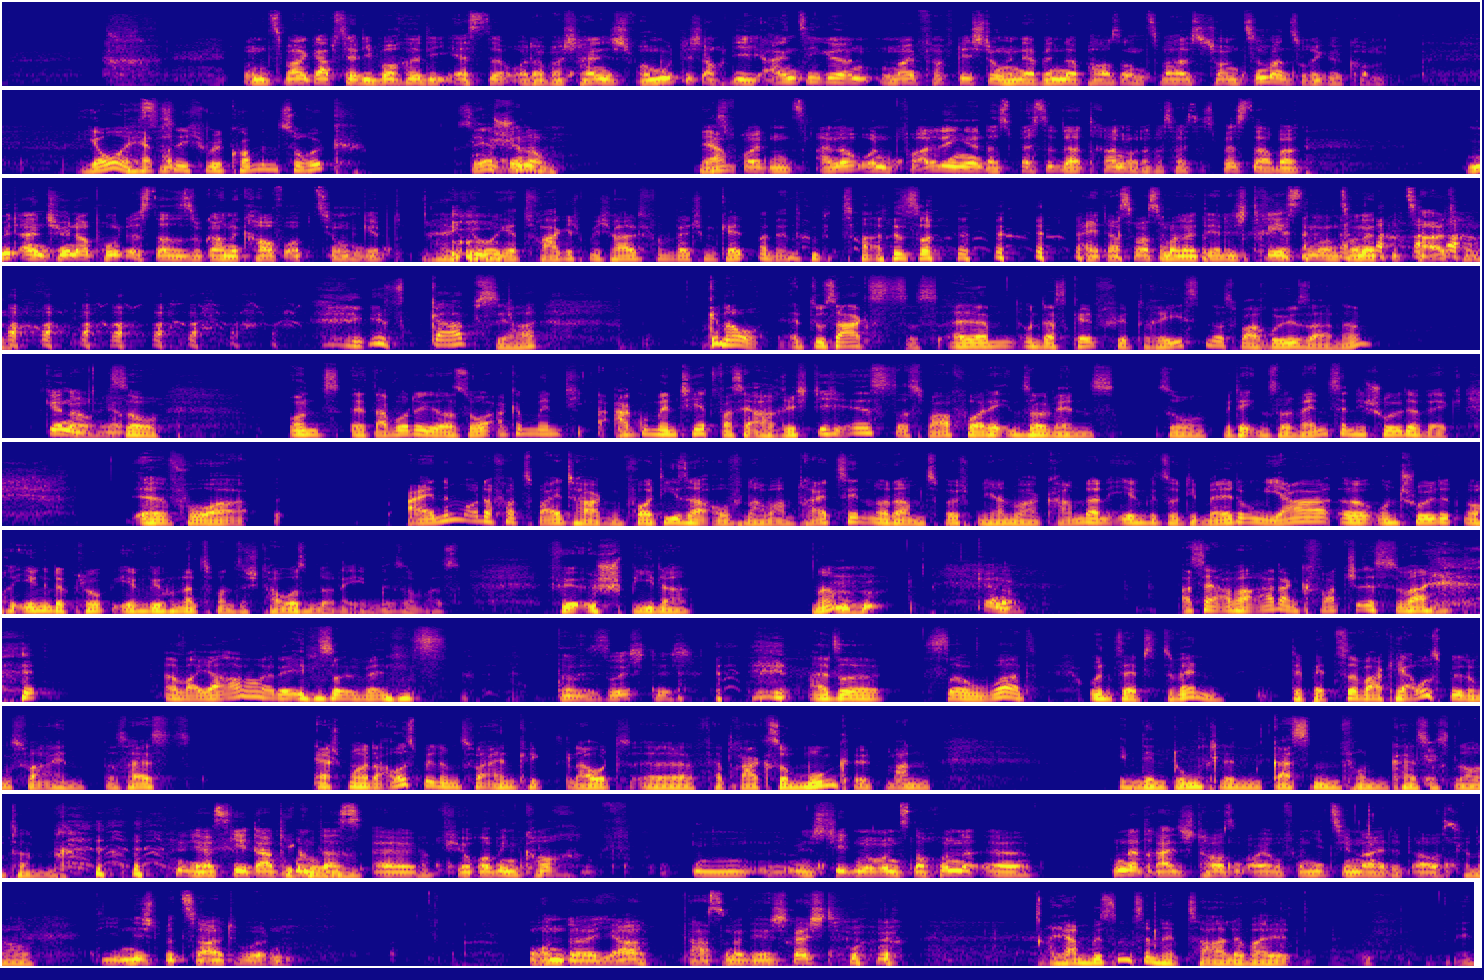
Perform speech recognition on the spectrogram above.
Und zwar gab es ja die Woche die erste oder wahrscheinlich vermutlich auch die einzige Neuverpflichtung in der Winterpause und zwar ist schon Zimmer zurückgekommen. Jo, herzlich willkommen zurück. Sehr schön. Genau. Das Ja. freut uns alle und vor allen Dingen das Beste daran, oder was heißt das Beste, aber mit ein schöner Punkt ist, dass es sogar eine Kaufoption gibt. Äh, Jo, jetzt frage ich mich halt, von welchem Geld man denn dann bezahlen soll. Ey, das, was man natürlich Dresden und so nicht bezahlt hat. Es gab's ja. Genau, äh, du sagst es. Ähm, und das Geld für Dresden, das war Röser, ne? Genau, ja. So. Und äh, da wurde ja so argumenti argumentiert, was ja auch richtig ist, das war vor der Insolvenz. So, mit der Insolvenz sind die Schulden weg. Äh, vor einem oder vor zwei Tagen vor dieser Aufnahme, am 13. oder am 12. Januar, kam dann irgendwie so die Meldung, ja, äh, und schuldet noch irgendein Club irgendwie 120.000 oder irgendwie sowas für Spieler. Ne? Mhm. Genau. Was ja aber auch dann Quatsch ist, weil er war ja aber der Insolvenz. Das ist richtig. Also, so what? Und selbst wenn, der Betze war kein Ausbildungsverein. Das heißt, erstmal der Ausbildungsverein kriegt laut äh, Vertrag, so munkelt man in den dunklen Gassen von Kaiserslautern. Ja, es geht darum, dass äh, für Robin Koch äh, steht nur uns noch 100, äh, 130.000 Euro von Leeds United aus, genau. die nicht bezahlt wurden. Und äh, ja, da hast du natürlich recht. Ja, müssen sie nicht zahlen, weil äh,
